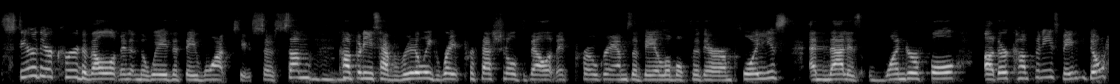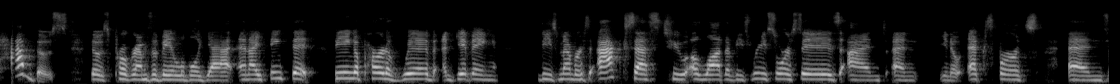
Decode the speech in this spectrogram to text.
steer their career development in the way that they want to. So some mm-hmm. companies have really great professional development programs available for their employees, and that is wonderful. Other companies maybe don't have those those programs available yet. And I think that being a part of WIB and giving these members access to a lot of these resources and and you know experts and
